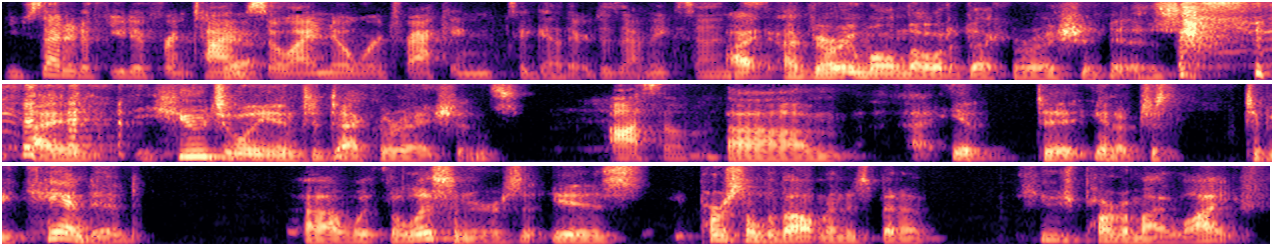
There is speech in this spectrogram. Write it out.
You've said it a few different times, Yeah. so I know we're tracking together. Does that make sense? I, I very well know what a declaration is. I'm hugely into declarations. Awesome. Um, it, to you know, just to be candid uh, with the listeners, is personal development has been a huge part of my life,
